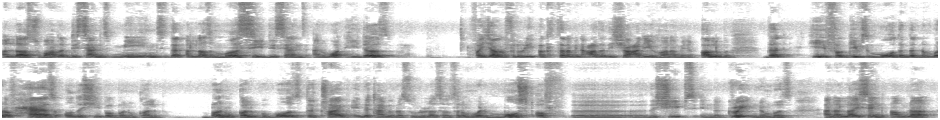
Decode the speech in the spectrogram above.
Allah subhanahu wa ta'ala descends means that Allah's mercy descends and what he does فَيَغْفِرُ لِي أَكْثَرَ مِنْ عَدَدِ شَعْرِ غَنَمِ الْقَلْبِ That he forgives more than the number of hairs on the sheep of Banu Kalb. Banu Kalb was the tribe in the time of Rasulullah who had most of uh, the sheep in great numbers. And Allah is saying, I'm not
